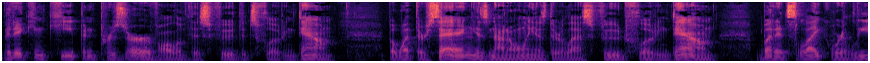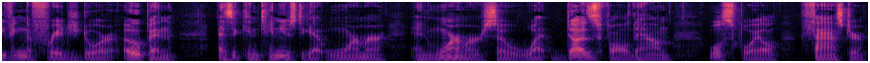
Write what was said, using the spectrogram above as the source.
that it can keep and preserve all of this food that's floating down. But what they're saying is not only is there less food floating down, but it's like we're leaving the fridge door open as it continues to get warmer and warmer. So what does fall down will spoil faster.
